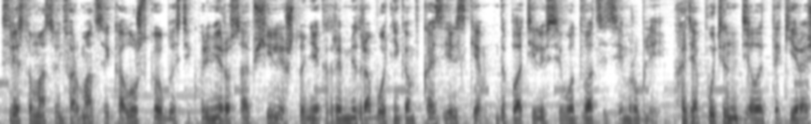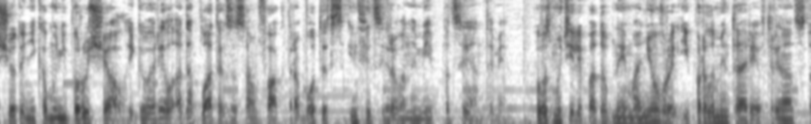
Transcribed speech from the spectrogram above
Средства массовой информации Калужской области, к примеру, сообщили, что некоторым медработникам в Козельске доплатили всего 27 рублей. Хотя Хотя Путин делать такие расчеты никому не поручал и говорил о доплатах за сам факт работы с инфицированными пациентами. Возмутили подобные маневры и парламентариев 13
